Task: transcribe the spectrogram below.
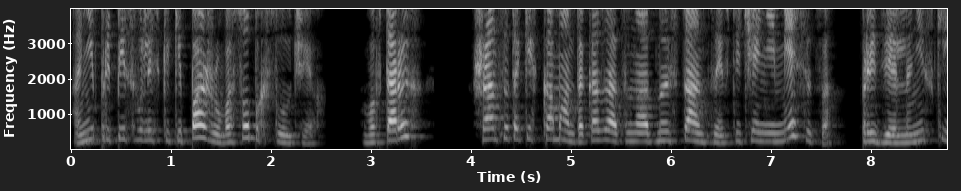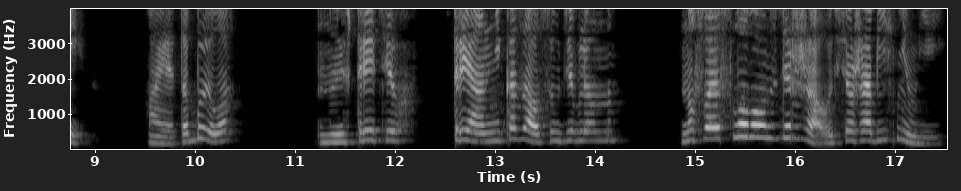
они приписывались к экипажу в особых случаях. Во-вторых, шансы таких команд оказаться на одной станции в течение месяца предельно низки. А это было. Ну и в-третьих, Триан не казался удивленным. Но свое слово он сдержал и все же объяснил ей.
